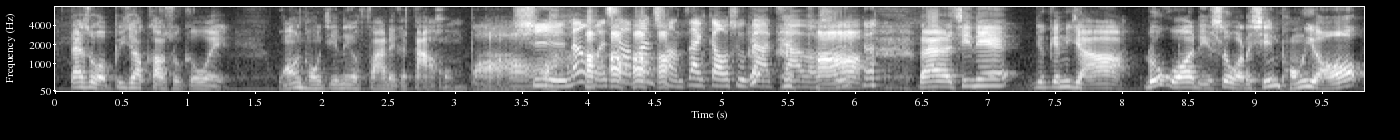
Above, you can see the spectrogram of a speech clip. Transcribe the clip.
但是我必须要告诉各位。王彤今天又发了一个大红包，是，那我们下半场再告诉大家了。好，来，今天就跟你讲啊，如果你是我的新朋友，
